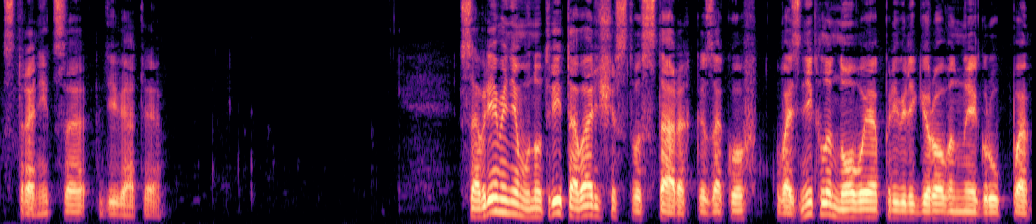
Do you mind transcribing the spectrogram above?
страница 9. Со временем внутри товарищества старых казаков возникла новая привилегированная группа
